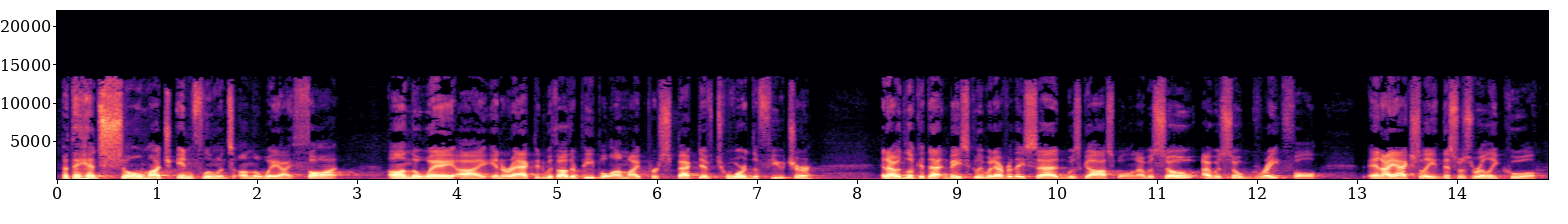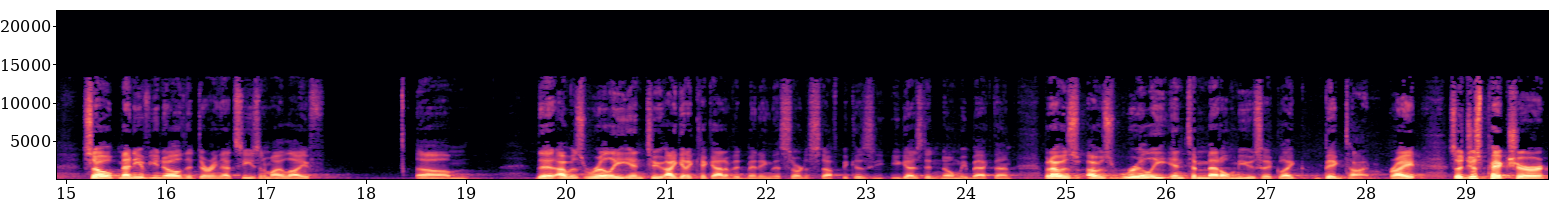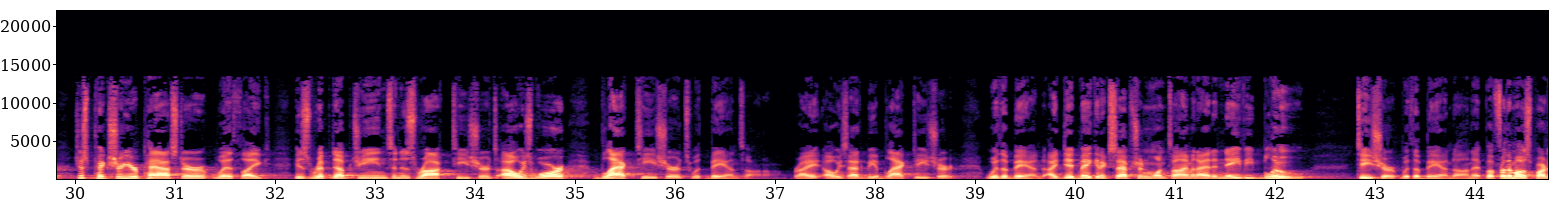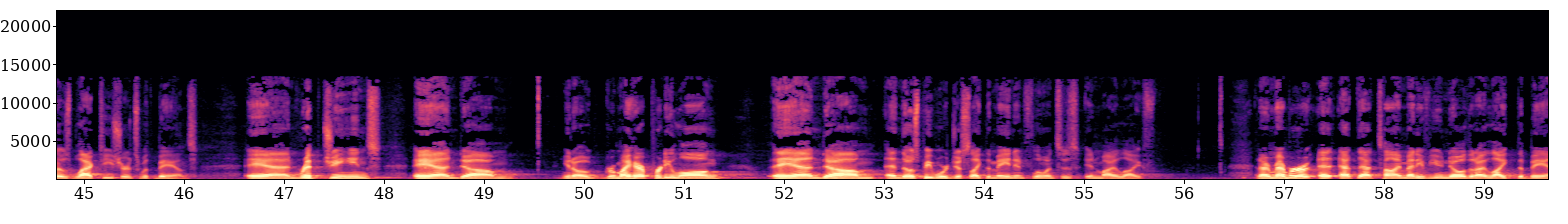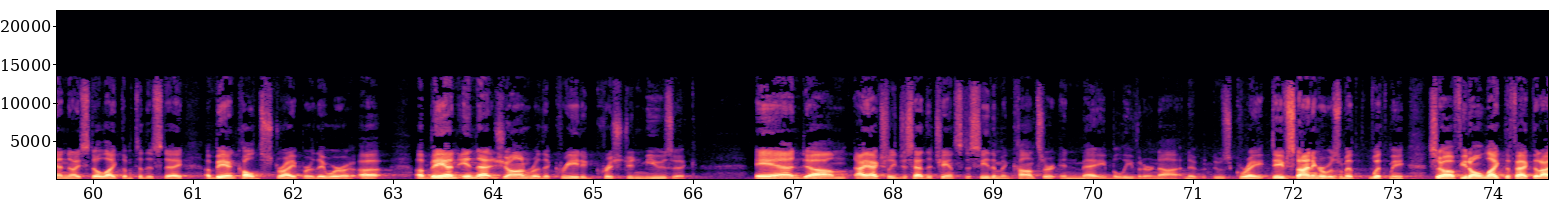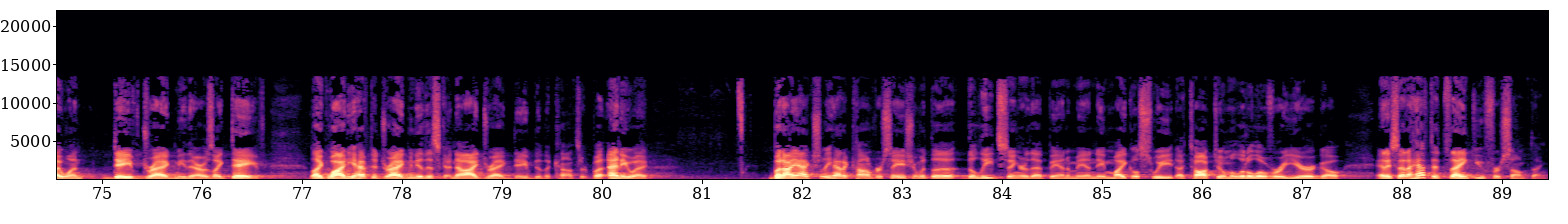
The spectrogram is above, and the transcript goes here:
But they had so much influence on the way I thought, on the way I interacted with other people, on my perspective toward the future. And I would look at that, and basically, whatever they said was gospel. And I was so, I was so grateful. And I actually, this was really cool. So many of you know that during that season of my life, um, that I was really into. I get a kick out of admitting this sort of stuff because you guys didn't know me back then. But I was I was really into metal music, like big time, right? So just picture just picture your pastor with like his ripped up jeans and his rock T-shirts. I always wore black T-shirts with bands on them, right? Always had to be a black T-shirt with a band. I did make an exception one time, and I had a navy blue t shirt with a band on it. But for the most part, it was black t shirts with bands and ripped jeans and, um, you know, grew my hair pretty long. And, um, and those people were just like the main influences in my life. And I remember at, at, that time, many of you know that I liked the band, and I still like them to this day, a band called Stryper. They were a, a band in that genre that created Christian music. And um, I actually just had the chance to see them in concert in May, believe it or not. And it, it, was great. Dave Steininger was with, with me. So if you don't like the fact that I went, Dave dragged me there. I was like, Dave, like, why do you have to drag me to this? No, I dragged Dave to the concert. But anyway, but I actually had a conversation with the, the lead singer of that band, a man named Michael Sweet. I talked to him a little over a year ago. And I said, I have to thank you for something.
